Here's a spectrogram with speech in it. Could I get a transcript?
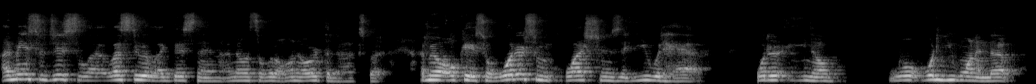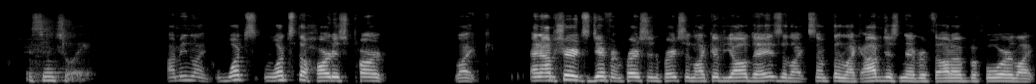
I mean, so just like, let's do it like this then. I know it's a little unorthodox, but I mean, okay, so what are some questions that you would have? What are, you know, what, what do you want to know essentially? I mean, like, what's what's the hardest part? Like, and I'm sure it's different person to person. Like, of y'all days, or like something like I've just never thought of before. Like,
